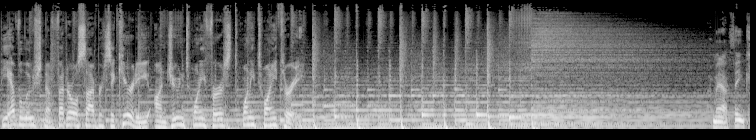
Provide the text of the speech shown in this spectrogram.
The Evolution of Federal Cybersecurity, on June 21, 2023. I mean, I think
